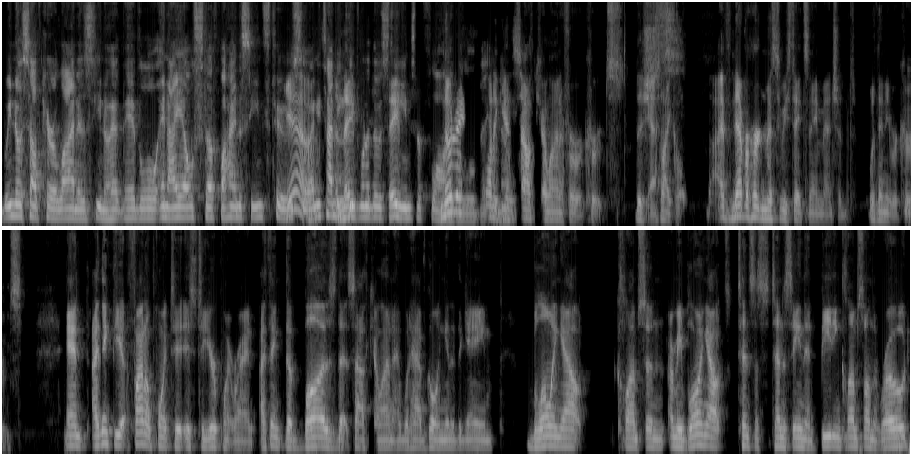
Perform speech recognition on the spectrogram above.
we know South Carolina's, you know, have- they have a little NIL stuff behind the scenes too. Yeah. So anytime you and beat they've- one of those teams, they're flawing Notre a little bit. won you know? against South Carolina for recruits this Yes. cycle. I've never heard Mississippi State's name mentioned with any mm-hmm. recruits. And I think the final point to, is to your point, Ryan. I think the buzz that South Carolina would have going into the game, blowing out Clemson, I mean, blowing out Tennessee, Tennessee and then beating Clemson on the road.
